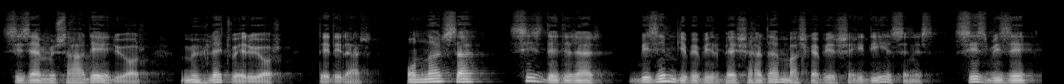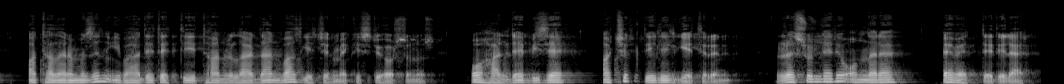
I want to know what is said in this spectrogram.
size müsaade ediyor, mühlet veriyor dediler. Onlarsa siz dediler bizim gibi bir beşerden başka bir şey değilsiniz. Siz bizi atalarımızın ibadet ettiği tanrılardan vazgeçirmek istiyorsunuz. O halde bize açık delil getirin. Resulleri onlara evet dediler.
